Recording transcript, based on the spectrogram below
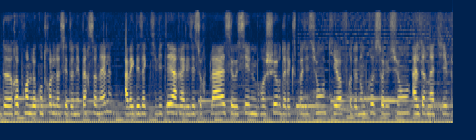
de reprendre le contrôle de ces données personnelles avec des activités à réaliser sur place et aussi une brochure de l'exposition qui offre de nombreuses solutions alternatives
